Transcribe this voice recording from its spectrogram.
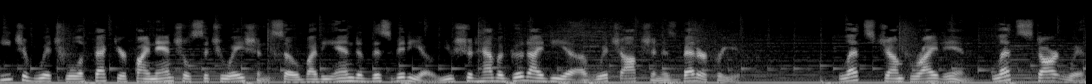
each of which will affect your financial situation so by the end of this video you should have a good idea of which option is better for you. Let's jump right in. Let's start with,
